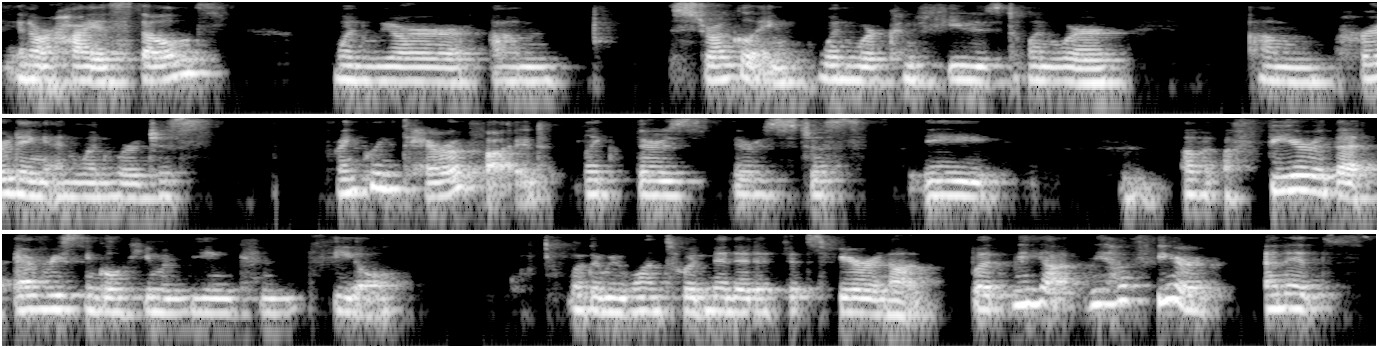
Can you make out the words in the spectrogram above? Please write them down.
in our highest selves when we are um, struggling, when we're confused, when we're um, hurting, and when we're just frankly terrified. Like there's there's just a, a fear that every single human being can feel, whether we want to admit it if it's fear or not. But we have, we have fear, and it's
